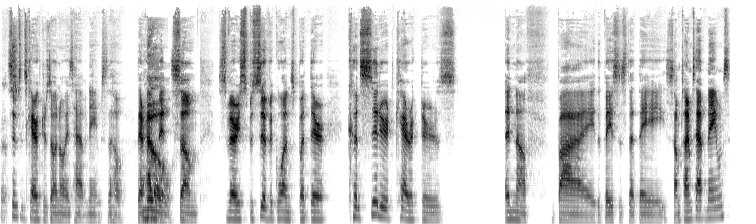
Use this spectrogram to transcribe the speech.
That's Simpsons characters don't always have names, though. There have been some very specific ones, but they're considered characters enough by the basis that they sometimes have names,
